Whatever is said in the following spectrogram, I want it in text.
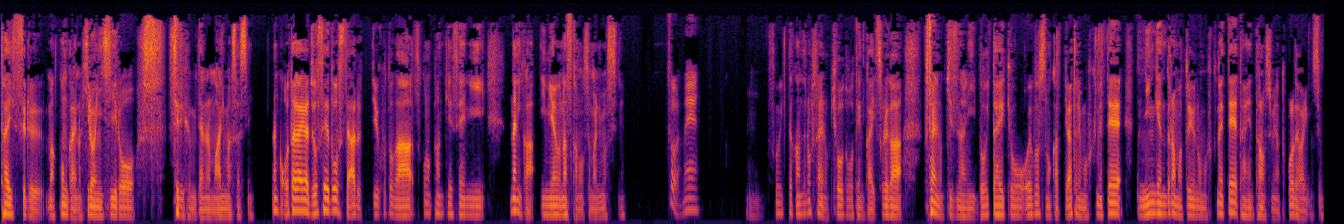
対する、まあ、今回のヒロインヒーローセリフみたいなのもありましたし、なんかお互いが女性同士であるっていうことが、そこの関係性に何か意味合いをなす可能性もありますしね。そうだね。うん、そういった感じの二人の共同展開、それが二人の絆にどういった影響を及ぼすのかっていうあたりも含めて、人間ドラマというのも含めて大変楽しみなところではありますよ。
